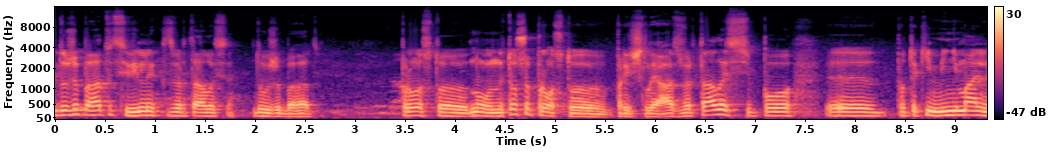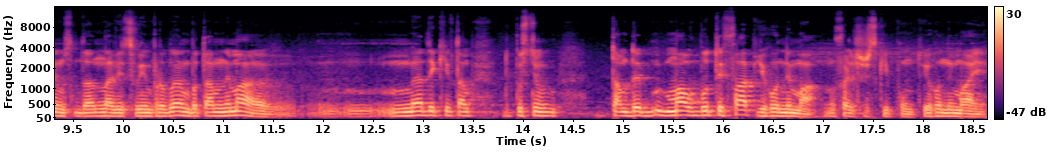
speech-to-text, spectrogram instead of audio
Дуже багато цивільних зверталося. Дуже багато. Просто, ну не то, що просто прийшли, а звертались по, е, по таким мінімальним навіть своїм проблемам, бо там нема медиків, там, допустимо, там, де мав бути ФАП, його нема. Ну, фельдшерський пункт, його немає.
